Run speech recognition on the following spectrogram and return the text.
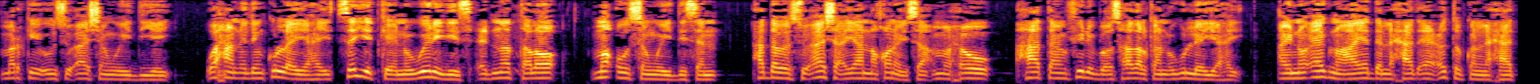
markii uu su'aashan weydiiyey. Waxaan idinku leeyahay sayidkeennu weligiis cidna talo ma uusan weyddiisan haddaba su'aasha ayaa noqonaysa muxuu haatan filibos hadalkan ugu leeyahay. Aynu eegno aayadda lixaad ee cutubkan lixaad.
